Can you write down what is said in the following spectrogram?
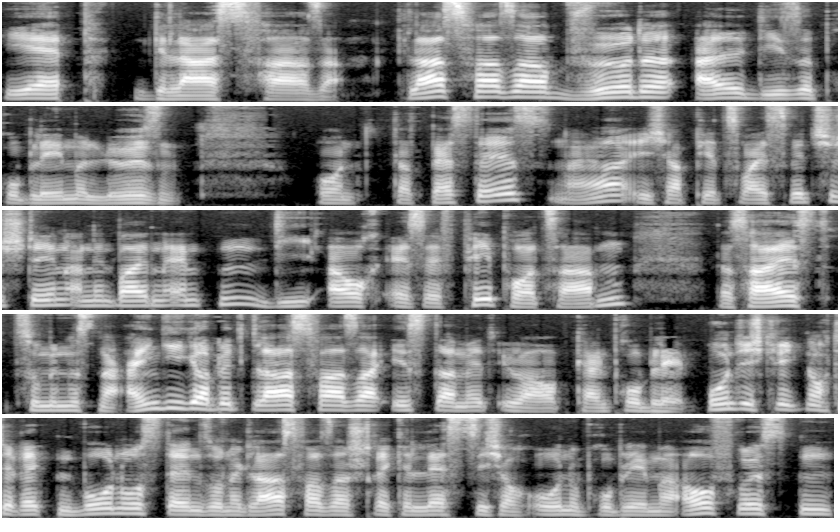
Yep, Glasfaser. Glasfaser würde all diese Probleme lösen. Und das Beste ist, naja, ich habe hier zwei Switches stehen an den beiden Enden, die auch SFP-Ports haben. Das heißt, zumindest eine 1 Gigabit Glasfaser ist damit überhaupt kein Problem. Und ich kriege noch direkt einen Bonus, denn so eine Glasfaserstrecke lässt sich auch ohne Probleme aufrüsten.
